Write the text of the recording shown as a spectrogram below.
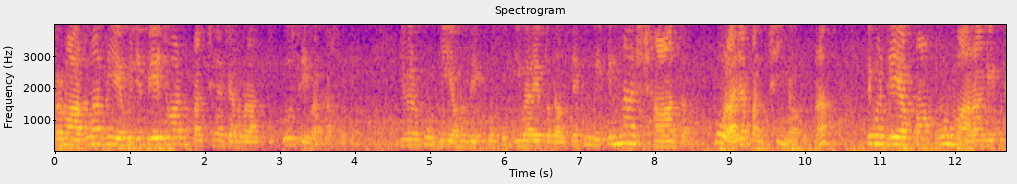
ਪ੍ਰਮਾਤਮਾ ਵੀ ਇਹੋ ਜਿਹੇ ਬੇਜੁਆਨ ਪੰਛੀਆਂ, ਜਾਨਵਰਾਂ ਦੀ ਕੋਈ ਸੇਵਾ ਕਰ ਸਕੇ। ਜਿਵੇਂ ਹੁਣ ਘੁੱਗੀ ਆ, ਹੁਣ ਦੇਖੋ, ਘੁੱਗੀ ਬਾਰੇ ਆਪਾਂ ਦੱਸਦੇ ਹਾਂ। ਘੁੱਗੀ ਕਿੰਨਾ ਸ਼ਾਂਤ, ਭੋਲਾ ਜਿਹਾ ਪੰਛੀ ਆ ਉਹ, ਹਨਾ? ਤੇ ਹੁਣ ਜੇ ਆਪਾਂ ਉਹਨੂੰ ਮਾਰਾਂਗੇ ਕੁਝ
